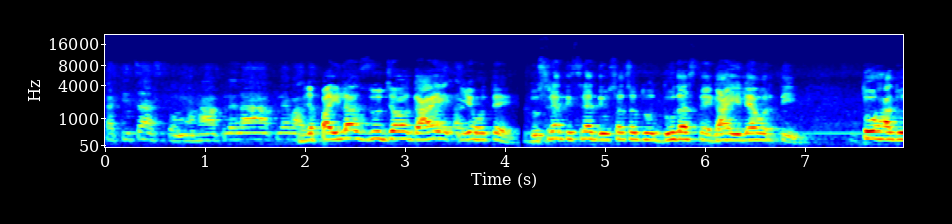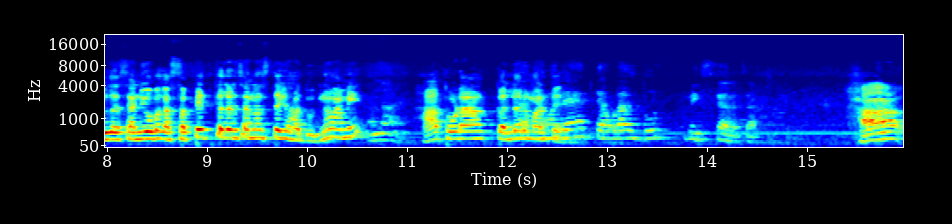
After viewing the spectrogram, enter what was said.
कटीचा असतो. मग हा आपल्याला आपल्या म्हणजे पहिला दूध जेव्हा गाय पहिला हे दूध. होते दुसऱ्या तिसऱ्या दिवसाचं दूध दूध असते गाय इल्यावरती तो हा दूध असते. आणि यो बघा सफेद कलरचा नसते हा दूध ना आम्ही? नाही. हा थोडा कलर मारते. त्याच्यामध्ये तेवढाच दूध मिक्स करायचा. हा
